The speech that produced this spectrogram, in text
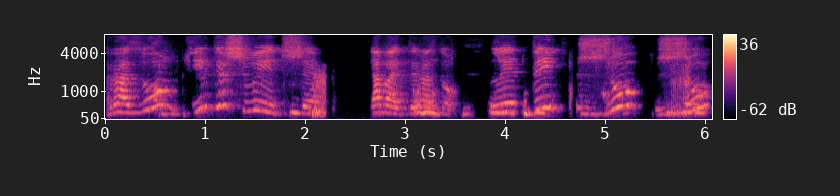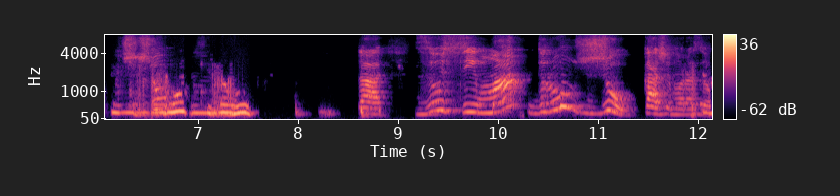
разом тільки швидше. Давайте разом. Летить жу, жу, жу. Так. З усіма дружу. Кажемо разом.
